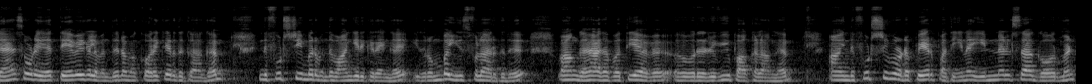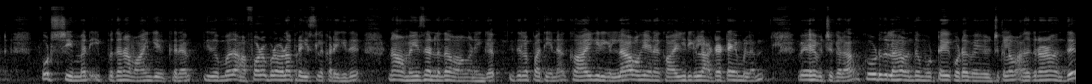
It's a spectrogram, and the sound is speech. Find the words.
கேஸோடைய தேவைகளை வந்து நம்ம குறைக்கிறதுக்காக இந்த ஃபுட் ஸ்ட்ரீமர் வந்து வாங்கியிருக்கிறேங்க. இது ரொம்ப யூஸ்ஃபுல்லாக இருக்குது. வாங்க அதை பற்றி ஒரு ரிவ்யூ பார்க்கலாங்க. இந்த ஃபுட் ஸ்ட்ரீமரோட பேர் பார்த்தீங்கன்னா இன்னல்சா கவர்மெண்ட் ஃபுட் ஸ்ட்ரீமர் இப்போ தான் நான் வாங்கியிருக்கிறேன். இது ரொம்ப அஃபோர்டபுளான ப்ரைஸில் கிடைக்குது. நான் அமேசானில் தான் வாங்கினேங்க இதில் பார்த்தீங்கன்னா காய்கறி எல்லா வகையான காய்கறிகளும் அட் அ டைமில் வேக வச்சுக்கலாம். கூடுதலாக வந்து முட்டையை கூட வேக வச்சுக்கலாம். அதுக்கான வந்து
